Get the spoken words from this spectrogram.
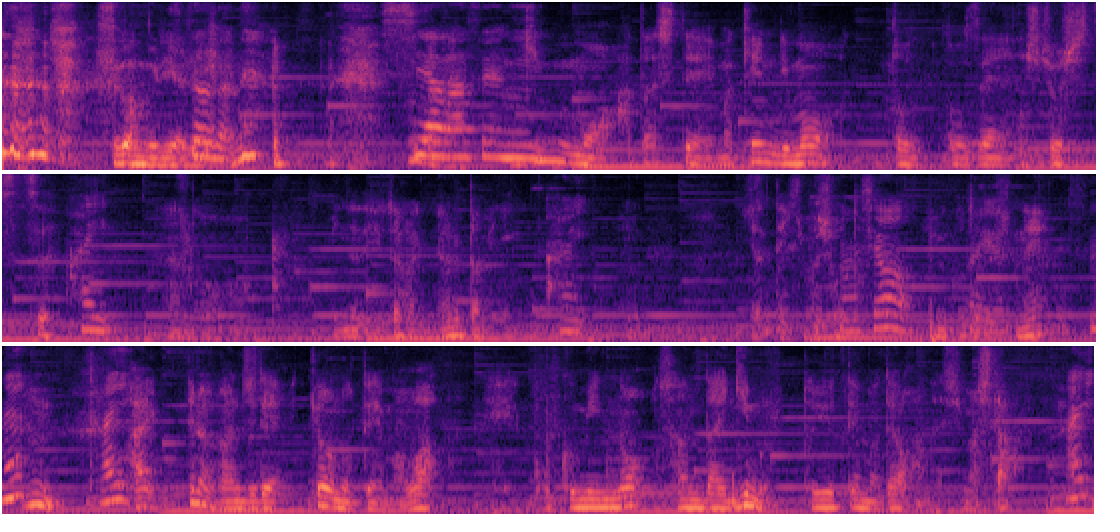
すごい無理やりそうだね。幸せ義に務も果たして、まあ、権利もと当然主張しつつはい。あのみんなで豊かになるためにはい。やっていきましょうという。いうことですね。うことですね。うん。はい。はい、ってな感じで今日のテーマは、えー国民の三大義務というテーマでお話ししました。はい、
